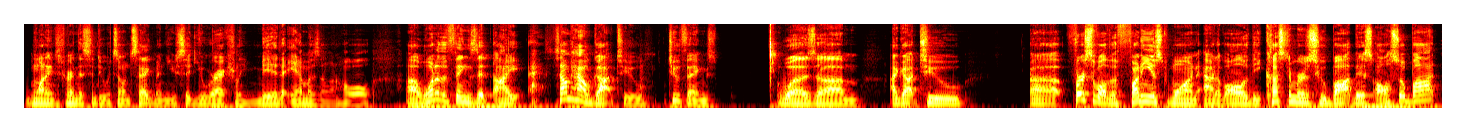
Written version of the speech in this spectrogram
wanting to turn this into its own segment, you said you were actually mid Amazon hole. Uh, one of the things that I somehow got to, two things, was um, I got to uh, first of all, the funniest one out of all of the customers who bought this also bought.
